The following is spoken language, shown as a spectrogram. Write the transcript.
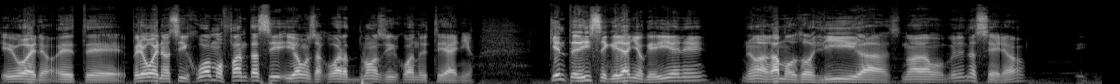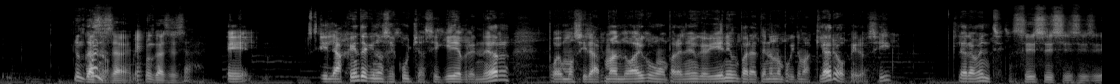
Y bueno, este, pero bueno, sí, jugamos fantasy y vamos a jugar, vamos a seguir jugando este año. ¿Quién te dice que el año que viene no hagamos dos ligas, no hagamos, no sé, ¿no? Nunca Bueno, se sabe, nunca se sabe. Eh, si la gente que nos escucha se quiere aprender, podemos ir armando algo como para el año que viene para tenerlo un poquito más claro, pero sí, claramente. Sí, sí, sí, sí, sí.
